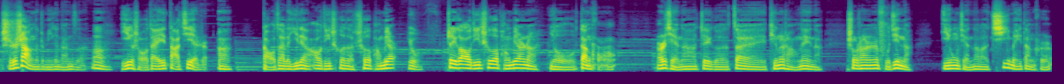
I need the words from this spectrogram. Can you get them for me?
时尚的这么一个男子，嗯，一个手戴一大戒指啊，倒在了一辆奥迪车的车旁边。哟，这个奥迪车旁边呢有弹孔，而且呢，这个在停车场内呢。受伤人附近呢，一共捡到了七枚弹壳。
